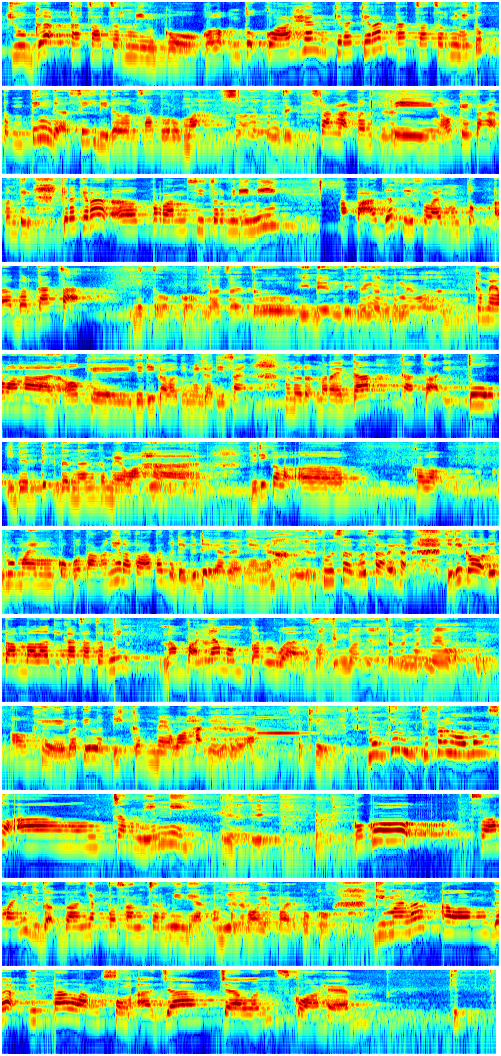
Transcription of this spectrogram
juga kaca cerminko. Kalau untuk koahen, kira-kira kaca cermin itu penting nggak sih di dalam satu rumah? Sangat penting. Sangat penting. Oke, sangat penting. Kira-kira eh, peran si cermin ini apa aja sih selain untuk eh, berkaca gitu kok? Kaca itu identik dengan kemewahan. Kemewahan, oke. Jadi kalau di Mega Design, menurut mereka kaca itu identik dengan kemewahan. Jadi kalau eh, kalau rumah yang koko tangannya rata-rata gede-gede ya kayaknya ya, Iya. besar-besar ya. Jadi kalau ditambah lagi kaca cermin, nampaknya memperluas. Makin banyak cermin makin mewah. Oke, berarti lebih kemewahan Iya. gitu ya. Oke, mungkin kita ngomong soal cermin nih. Iya, Ci. Koko selama ini juga banyak pesan cermin ya untuk Iya. proyek-proyek Koko. Gimana kalau enggak kita langsung aja challenge Koahen?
